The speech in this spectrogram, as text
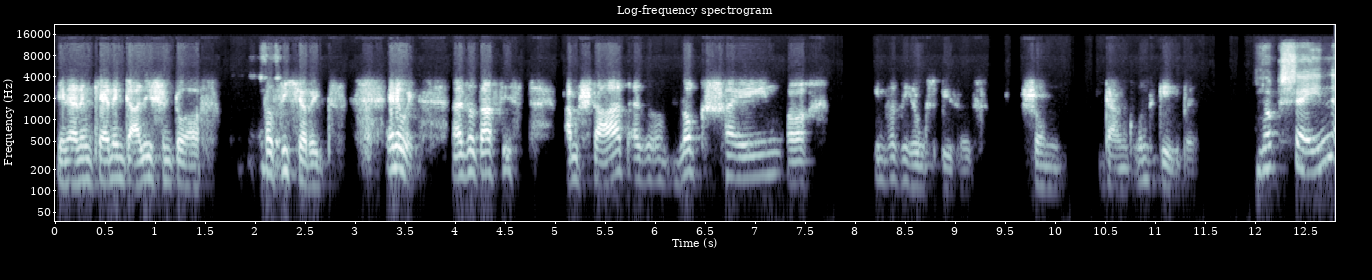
in einem kleinen gallischen Dorf. Versicherix. Anyway, also das ist am Start, also Blockchain auch im Versicherungsbusiness schon gang und gäbe. Blockchain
